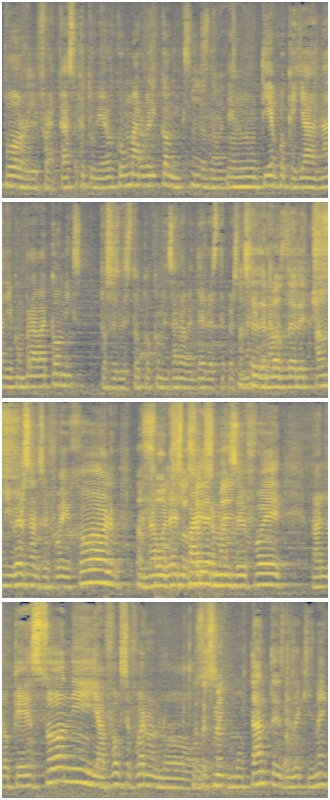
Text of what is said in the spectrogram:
por el fracaso que tuvieron con Marvel Comics En los 90. en un tiempo que ya nadie compraba cómics, entonces les tocó comenzar a vender a este personaje. ceder De los nuevo, derechos. A Universal se fue Hulk, A Spider-Man se fue a lo que es Sony y a Fox se fueron los, Los mutantes, los X-Men.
